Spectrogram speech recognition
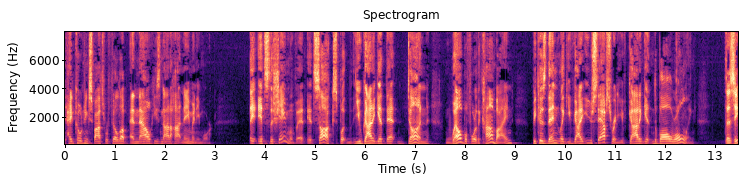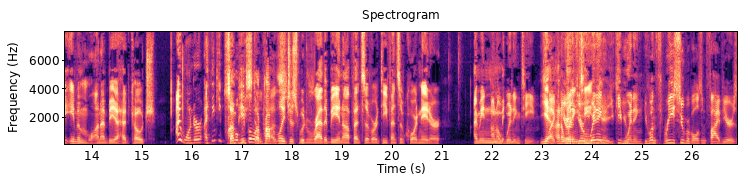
head coaching spots were filled up and now he's not a hot name anymore. It- It's the shame of it. It sucks, but you got to get that done well before the combine because then like you've got to get your staffs ready. You've got to get the ball rolling. Does he even want to be a head coach? I wonder. I think he Some probably people still are probably does. just would rather be an offensive or defensive coordinator. I mean, on a winning team. Yeah, like on a you're, winning you're team. winning. Yeah, you keep winning. You've won three Super Bowls in five years.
